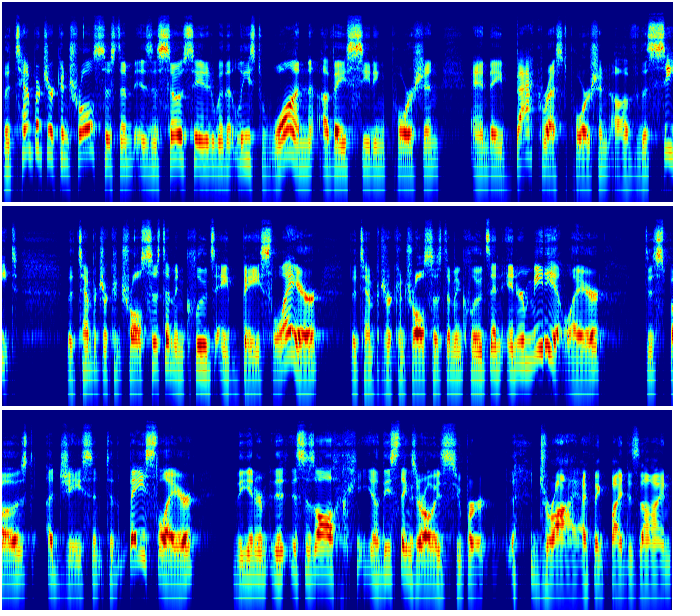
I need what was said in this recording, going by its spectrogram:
the temperature control system is associated with at least one of a seating portion and a backrest portion of the seat. The temperature control system includes a base layer. The temperature control system includes an intermediate layer disposed adjacent to the base layer the inter- this is all you know these things are always super dry i think by design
